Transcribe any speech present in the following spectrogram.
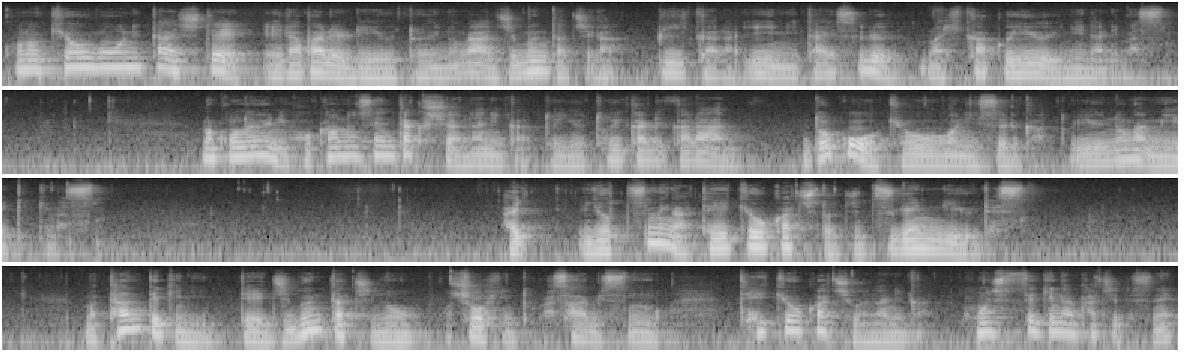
この競合に対して選ばれる理由というのが自分たちが B から E に対する、ま比較優位になります。まあ、このように他の選択肢は何かという問いかけからどこを競合にするかというのが見えてきます。はい、4つ目が提供価値と実現理由です。まあ、端的に言って自分たちの商品とかサービスの提供価値は何か？本質的な価値ですね、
